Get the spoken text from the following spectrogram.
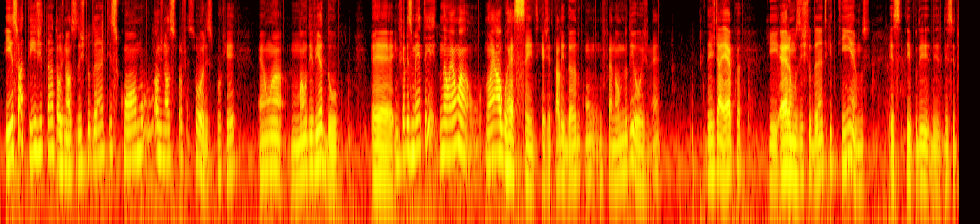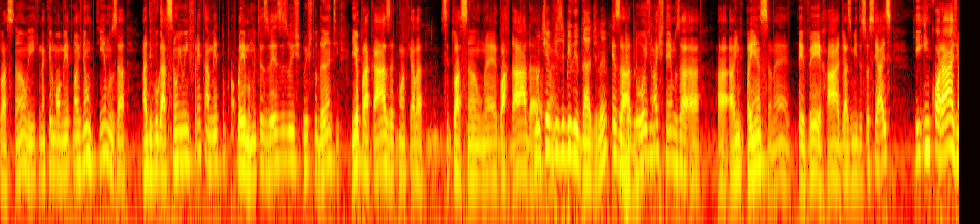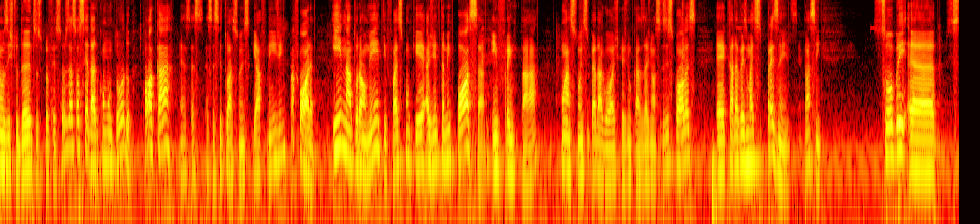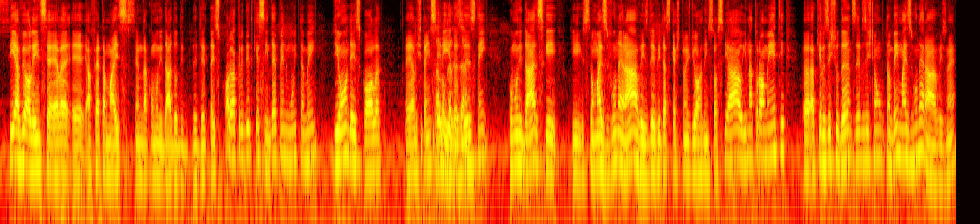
E isso atinge tanto aos nossos estudantes como aos nossos professores, porque é uma mão de via dupla. É, infelizmente, não é, uma, não é algo recente que a gente está lidando com um fenômeno de hoje, né? Desde a época que éramos estudantes que tínhamos esse tipo de, de, de situação e que naquele momento nós não tínhamos a, a divulgação e o enfrentamento do problema. Muitas vezes o, estudante ia para casa com aquela situação né, guardada. Não tinha né? visibilidade, né? Exato. Hoje nós temos a, a, a, imprensa, né, TV, rádio, as mídias sociais, que encorajam os estudantes, os professores, a sociedade como um todo, colocar essas, essas situações que afligem para fora. E, naturalmente, faz com que a gente também possa enfrentar com ações pedagógicas, no caso das nossas escolas, é, cada vez mais presentes. Então, assim, sobre é, se a violência ela é, afeta mais sendo da comunidade ou de, de, dentro da escola, eu acredito que, assim, depende muito também de onde a escola é, ela está inserida. Está Às vezes tem comunidades que, que são mais vulneráveis devido às questões de ordem social e, naturalmente, aqueles estudantes, eles estão também mais vulneráveis, né?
